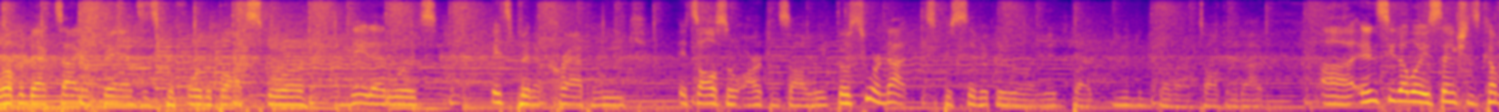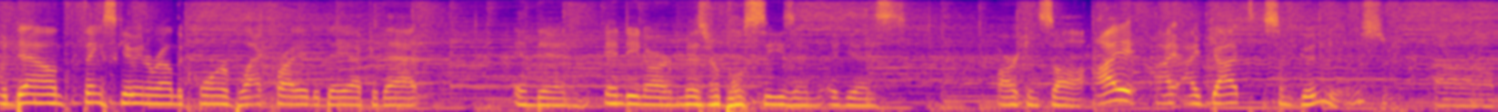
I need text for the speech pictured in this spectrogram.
Welcome back, Tiger fans. It's before the box score. I'm Nate Edwards. It's been a crap week. It's also Arkansas week. Those two are not specifically related, but you know what I'm talking about. Uh, NCAA sanctions coming down. Thanksgiving around the corner. Black Friday the day after that, and then ending our miserable season against Arkansas. I I, I got some good news. Um,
